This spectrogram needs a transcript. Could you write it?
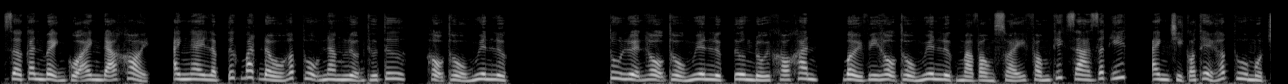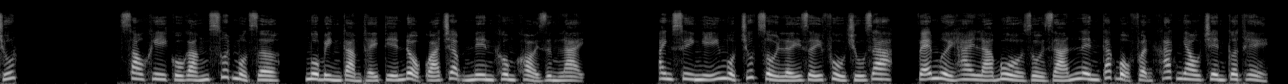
Giờ căn bệnh của anh đã khỏi, anh ngay lập tức bắt đầu hấp thụ năng lượng thứ tư, hậu thổ nguyên lực. Tu luyện hậu thổ nguyên lực tương đối khó khăn, bởi vì hậu thổ nguyên lực mà vòng xoáy phóng thích ra rất ít, anh chỉ có thể hấp thu một chút. Sau khi cố gắng suốt một giờ, Ngô Bình cảm thấy tiến độ quá chậm nên không khỏi dừng lại. Anh suy nghĩ một chút rồi lấy giấy phù chú ra, vẽ 12 lá bùa rồi dán lên các bộ phận khác nhau trên cơ thể.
